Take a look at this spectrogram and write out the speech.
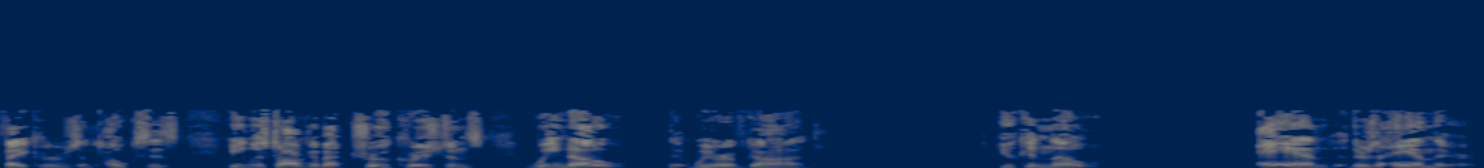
fakers and hoaxes. He was talking about true Christians. We know that we're of God. You can know. And there's an and there.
